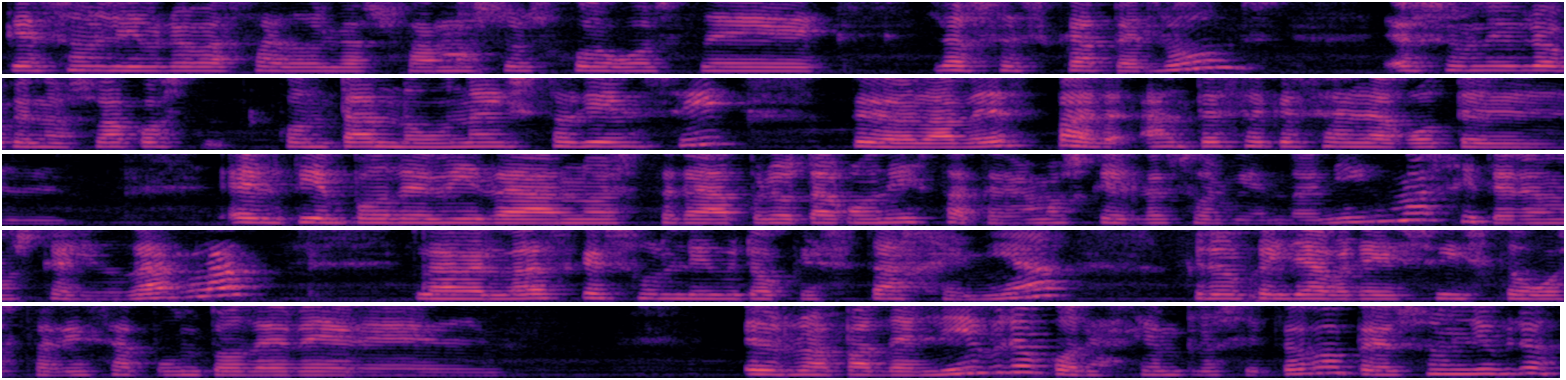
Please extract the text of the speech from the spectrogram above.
que es un libro basado en los famosos juegos de los Escape Rooms. Es un libro que nos va contando una historia en sí, pero a la vez, antes de que se le agote el tiempo de vida a nuestra protagonista, tenemos que ir resolviendo enigmas y tenemos que ayudarla. La verdad es que es un libro que está genial. Creo que ya habréis visto o estaréis a punto de ver el, el mapa del libro con ejemplos y todo, pero es un libro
